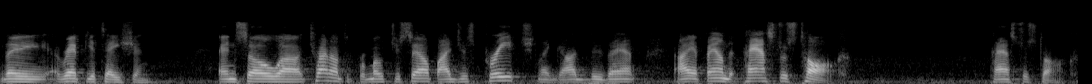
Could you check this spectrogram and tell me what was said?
the reputation. And so uh, try not to promote yourself. I just preach. Let God do that. I have found that pastors talk. Pastors talk.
